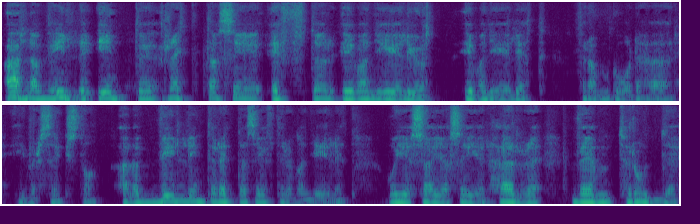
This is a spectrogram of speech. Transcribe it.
Alla ville inte rätta sig efter evangeliet, evangeliet framgår det här i vers 16. Alla vill inte rätta sig efter evangeliet. Och Jesaja säger, Herre, vem trodde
